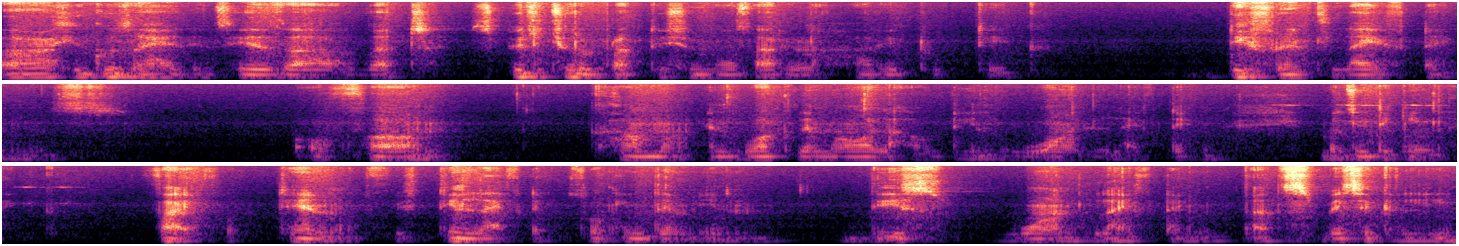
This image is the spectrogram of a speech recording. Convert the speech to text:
Uh, he goes ahead and says uh, that spiritual practitioners are in a hurry to take different lifetimes of um, karma and work them all out in one lifetime. Imagine taking like five or ten or fifteen lifetimes, working them in this one lifetime. That's basically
